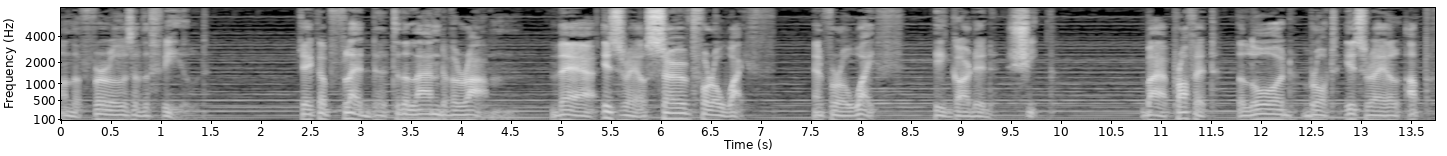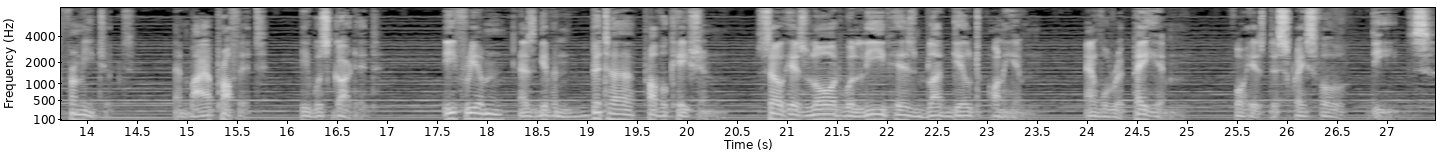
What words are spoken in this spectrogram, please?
on the furrows of the field. Jacob fled to the land of Aram. There Israel served for a wife, and for a wife he guarded sheep. By a prophet the Lord brought Israel up from Egypt, and by a prophet he was guarded. Ephraim has given bitter provocation, so his Lord will leave his blood guilt on him, and will repay him for his disgraceful deeds.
